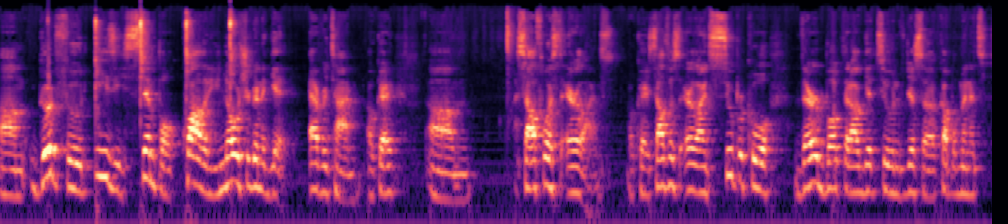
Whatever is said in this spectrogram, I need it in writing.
Um, good food, easy, simple, quality. You know what you're to get every time. Okay. Um, Southwest Airlines. Okay. Southwest Airlines, super cool. Their book that I'll get to in just a couple minutes.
